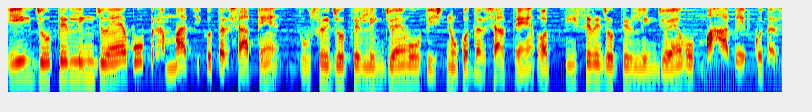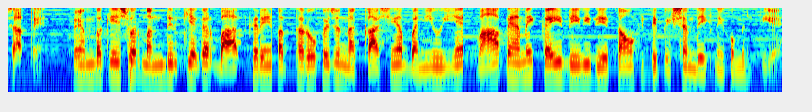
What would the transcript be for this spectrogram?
एक ज्योतिर्लिंग जो है वो ब्रह्मा जी को दर्शाते हैं, दूसरे ज्योतिर्लिंग जो है वो विष्णु को दर्शाते हैं और तीसरे ज्योतिर्लिंग जो है वो महादेव को दर्शाते हैं। त्र्यंबकेश्वर मंदिर की अगर बात करें, पत्थरों पे जो नक्काशियाँ बनी हुई हैं, वहाँ पे हमें कई देवी देवताओं की डिपिक्शन देखने को मिलती है।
